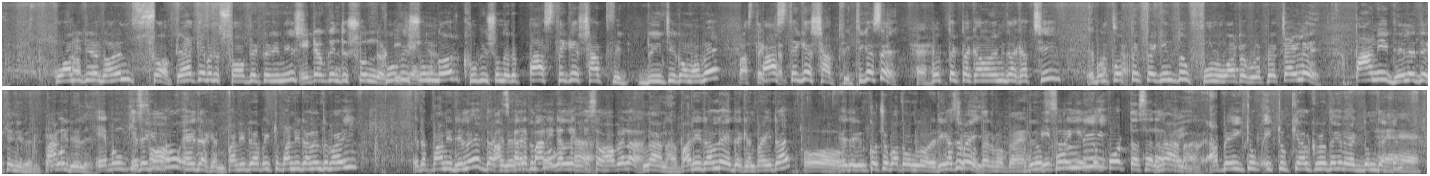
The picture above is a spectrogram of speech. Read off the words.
কোয়ালিটিটা ধরেন সফট একেবারে সফট একটা জিনিস। এটাও কিন্তু সুন্দর খুবই সুন্দর খুবই সুন্দর। পাঁচ থেকে সাত ফিট দুই ইঞ্চি কম হবে। পাঁচ থেকে সাত। ফিট ঠিক আছে? হ্যাঁ। প্রত্যেকটা কালার আমি দেখাচ্ছি। এবং আচ্ছা। প্রত্যেকটা কিন্তু ফুল ওয়াটার আপনি চাইলে পানি ঢেলে দেখে নেবেন পানি ঢেলে। এবং কিন্তু এই দেখেন পানিটা একটু পানি ঢালেন তো ভাই। এটা পানি দিলে দেখেন এটা পানি ঢাললে হ্যাঁ। কিছু হবে না? না না পানি ঢাললে এই দেখেন পানিটা এই দেখেন কচু পাতা লড়ে, ঠিক আছে ভাই হ্যাঁ। এটা ভিতরে কিন্তু পড়তেছে না না না আপনি একটু একটু খেয়াল করে দেখেন একদম দেখেন হ্যাঁ।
